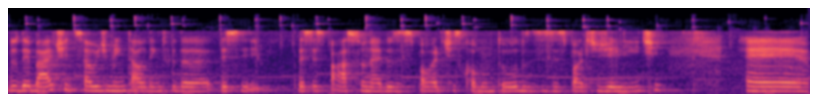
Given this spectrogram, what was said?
do debate de saúde mental dentro da, desse desse espaço né, dos esportes como um todo, dos esportes de elite. É,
